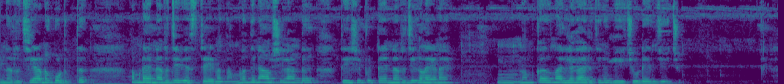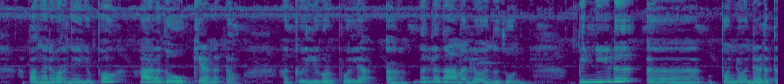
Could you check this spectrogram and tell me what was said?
എനർജിയാണ് കൊടുത്ത് നമ്മുടെ എനർജി വേസ്റ്റ് ചെയ്യണം. നമ്മളതിനാവശ്യമില്ലാണ്ട് ദേഷ്യപ്പെട്ട എനർജി കളയണേ? നമുക്കത് നല്ല കാര്യത്തിന് ഉപയോഗിച്ചുകൂടെ എന്ന് ചോദിച്ചു. അപ്പം അങ്ങനെ പറഞ്ഞു കഴിഞ്ഞപ്പോൾ ആളത് ഓക്കെയാണ് കേട്ടോ ആൾക്ക് വലിയ കുഴപ്പമില്ല. നല്ലതാണല്ലോ എന്ന് തോന്നി. പിന്നീട് പൊന്നുവിന്റെ അടുത്ത്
